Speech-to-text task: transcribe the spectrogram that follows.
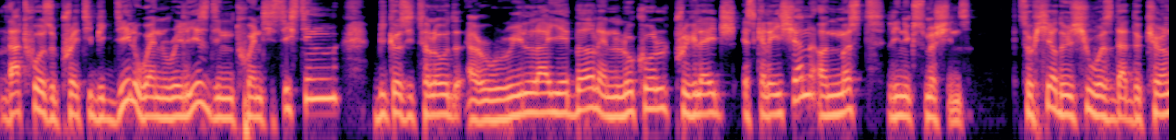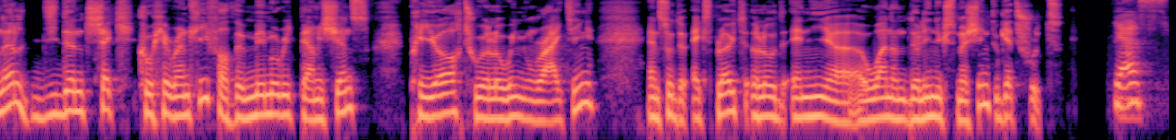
that was a pretty big deal when released in 2016 because it allowed a reliable and local privilege escalation on most Linux machines. So here the issue was that the kernel didn't check coherently for the memory permissions prior to allowing writing. And so the exploit allowed any uh, one on the Linux machine to get root. Yes.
